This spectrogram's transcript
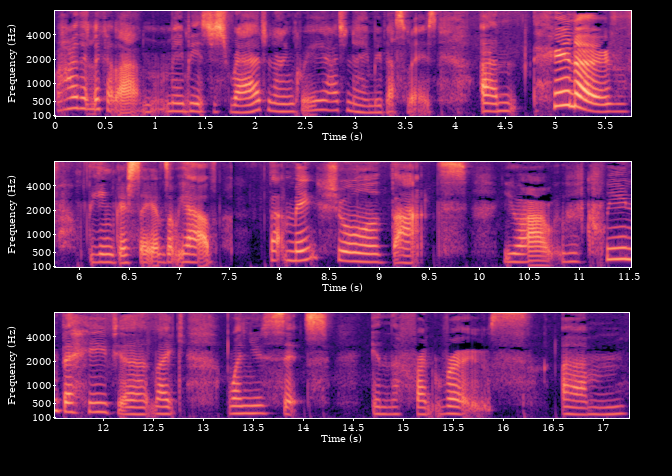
why would they look at that? Maybe it's just red and angry. I don't know. Maybe that's what it is. Um, who knows the English sayings that we have? But make sure that you are with queen behavior, like when you sit in the front rows. Um,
